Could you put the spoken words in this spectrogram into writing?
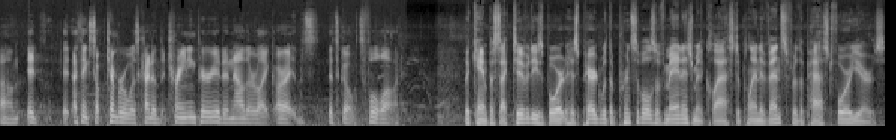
um, it, it, I think September was kind of the training period, and now they're like, all right, let's, let's go. It's full on. The Campus Activities Board has paired with the Principles of Management class to plan events for the past four years.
